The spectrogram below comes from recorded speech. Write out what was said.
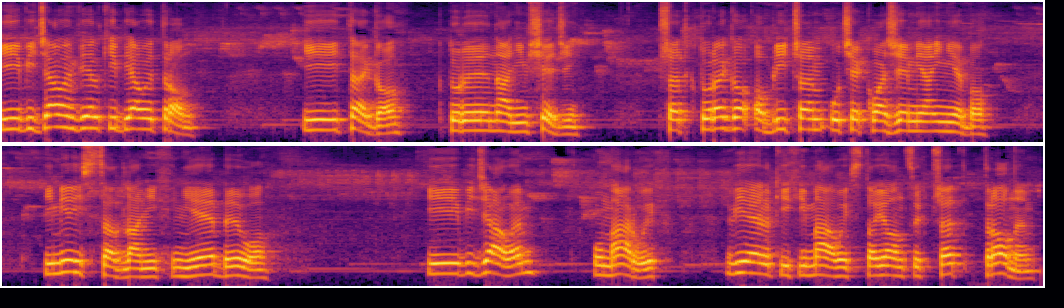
i widziałem wielki biały tron i tego, który na nim siedzi, przed którego obliczem uciekła ziemia i niebo i miejsca dla nich nie było. I widziałem umarłych, wielkich i małych, stojących przed tronem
